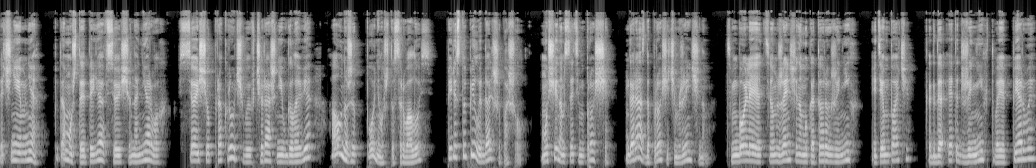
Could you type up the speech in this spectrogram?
Точнее мне, потому что это я все еще на нервах, все еще прокручиваю вчерашнее в голове, а он уже понял, что сорвалось. Переступил и дальше пошел. Мужчинам с этим проще, гораздо проще, чем женщинам. Тем более тем женщинам, у которых жених, и тем паче, когда этот жених твоя первая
